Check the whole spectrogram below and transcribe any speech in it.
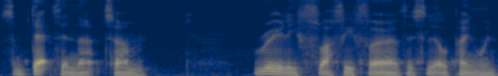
some depth in that um, really fluffy fur of this little penguin.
